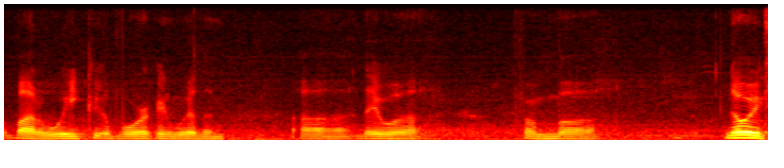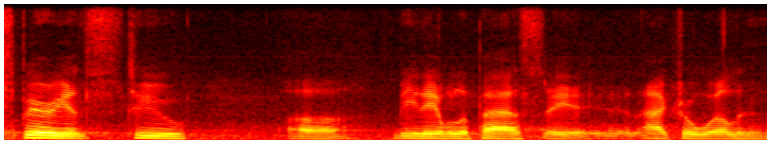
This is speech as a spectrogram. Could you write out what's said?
about a week of working with them, uh, they were from uh, no experience to uh, being able to pass a, an actual welding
